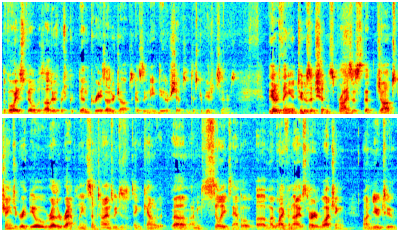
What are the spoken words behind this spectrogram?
the void is filled with others, which then creates other jobs because they need dealerships and distribution centers. The other thing too is it shouldn't surprise us that jobs change a great deal rather rapidly, and sometimes we just don't take account of it. Uh, I mean, just a silly example. Uh, my wife and I have started watching on YouTube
